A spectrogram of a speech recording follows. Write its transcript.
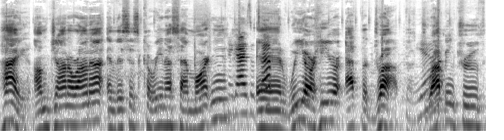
Hi, I'm John Arana, and this is Karina San Martin. Hey guys, what's up? and we are here at the drop, Yeah. dropping truth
